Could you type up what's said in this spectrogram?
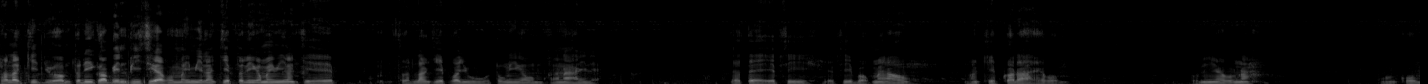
ภารกิจอยู่ครับตัวนี้ก็เป็นพีเชื่อผมไม่มีรังเก็บตัวนี้ก็ไม่มีรังเก็บ ส่วนรังเก็บก็อยู่ตรงนี้ครับผมข้างหน้านี่แหละ แล้วแต่ FC FC บอกไม่เอารังเก็บก็ได้ครับผม ตัวนี้ครับผมนะวงกลม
